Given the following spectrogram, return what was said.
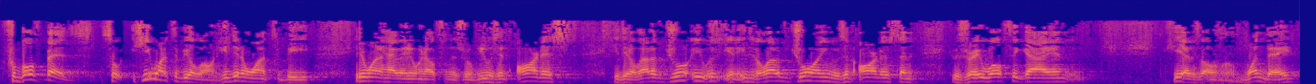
for both beds. So he wanted to be alone. He didn't want to be. He didn't want to have anyone else in his room. He was an artist. He did a lot of draw. He was. He did a lot of drawing. He was an artist, and he was a very wealthy guy. And he had his own room. One day,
